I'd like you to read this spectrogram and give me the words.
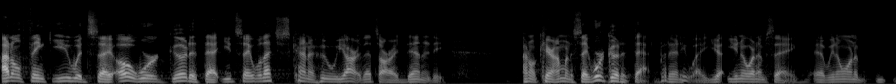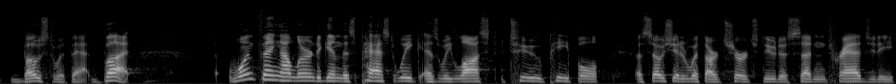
I don't think you would say, oh, we're good at that. You'd say, well, that's just kind of who we are. That's our identity. I don't care. I'm going to say we're good at that. But anyway, you, you know what I'm saying. Uh, we don't want to boast with that. But one thing I learned again this past week as we lost two people associated with our church due to sudden tragedy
